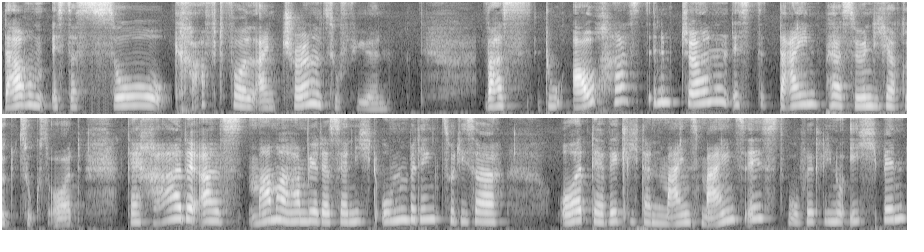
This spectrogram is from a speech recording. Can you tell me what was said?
Darum ist das so kraftvoll, ein Journal zu führen. Was du auch hast in dem Journal ist dein persönlicher Rückzugsort. Gerade als Mama haben wir das ja nicht unbedingt zu dieser Ort, der wirklich dann meins, meins ist, wo wirklich nur ich bin.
